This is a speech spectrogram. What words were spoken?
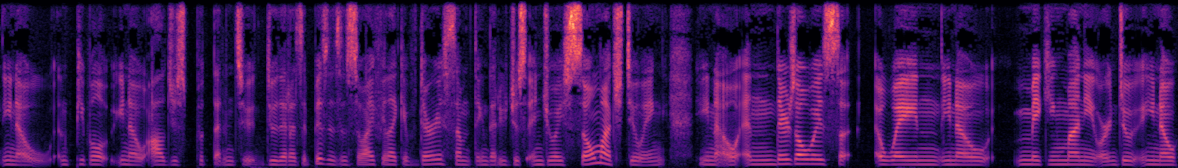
you know, and people, you know, I'll just put that into do that as a business, and so I feel like if there is something that you just enjoy so much doing, you know, and there's always a way in you know making money or do you know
